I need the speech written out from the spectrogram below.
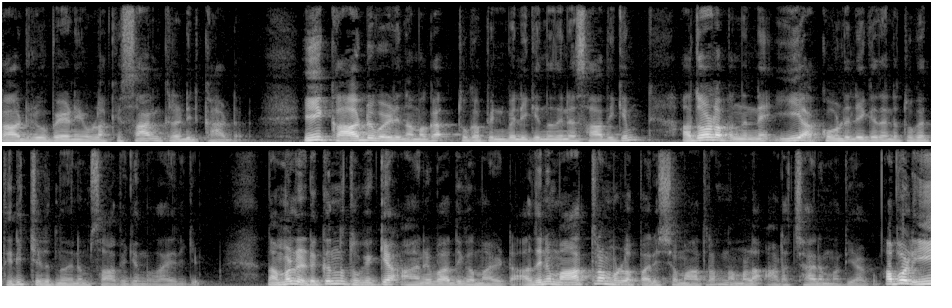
കാർഡ് രൂപേണയുള്ള കിസാൻ ക്രെഡിറ്റ് കാർഡ് ഈ കാർഡ് വഴി നമുക്ക് തുക പിൻവലിക്കുന്നതിന് സാധിക്കും. അതോടൊപ്പം തന്നെ ഈ അക്കൗണ്ടിലേക്ക് തന്നെ തുക തിരിച്ചെടുക്കുന്നതിനും സാധിക്കുന്നതായിരിക്കും. നമ്മൾ എടുക്കുന്ന തുകയ്ക്ക് ആനുപാതികമായിട്ട് അതിന് മാത്രമുള്ള പലിശ മാത്രം നമ്മൾ അടച്ചാലും മതിയാകും. അപ്പോൾ ഈ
